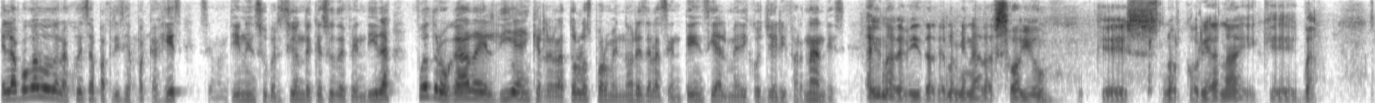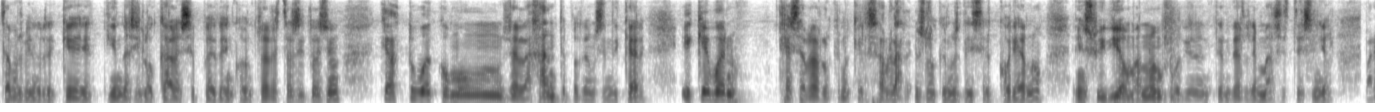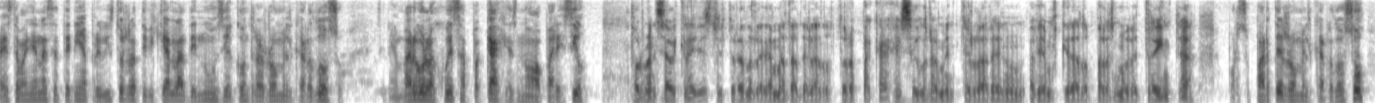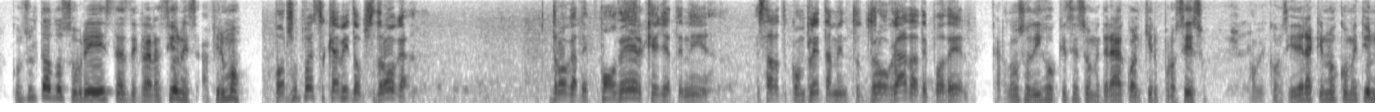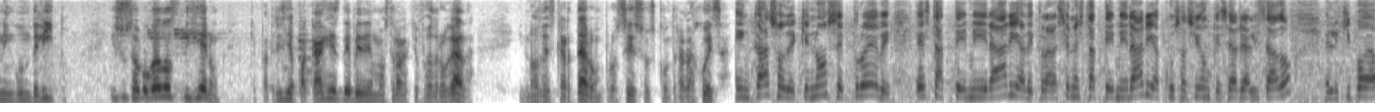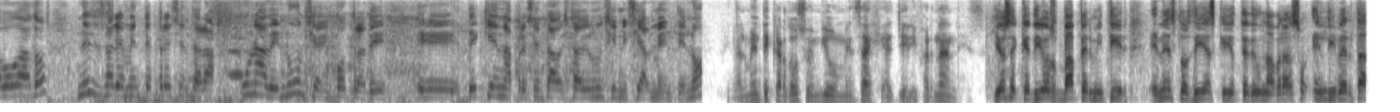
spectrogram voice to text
El abogado de la jueza Patricia Pacajes se mantiene en su versión de que su defendida fue drogada el día en que relató los pormenores de la sentencia al médico Jerry Fernández. Hay una bebida denominada Soyu, que es norcoreana y que, bueno, estamos viendo de qué tiendas y locales se puede encontrar esta situación, que actúa como un relajante, podemos indicar, y que, bueno, es hablar lo que no quieres hablar, es lo que nos dice el coreano en su idioma, no hemos podido entenderle más a este señor. Para esta mañana se tenía previsto ratificar la denuncia contra Rommel Cardoso, sin embargo la jueza Pacajes no apareció. Formalizar el querella, estoy esperando la llamada de la doctora Pacajes, seguramente lo harán, habíamos quedado para las 9.30. Por su parte, Rommel Cardoso, consultado sobre estas declaraciones, afirmó. Por supuesto que ha habido pues, droga, droga de poder que ella tenía estaba completamente drogada de poder. Cardoso dijo que se someterá a cualquier proceso, aunque considera que no cometió ningún delito. Y sus abogados dijeron que Patricia Pacajes debe demostrar que fue drogada y no descartaron procesos contra la jueza. En caso de que no se pruebe esta temeraria declaración, esta temeraria acusación que se ha realizado, el equipo de abogados necesariamente presentará una denuncia en contra de, eh, de quien ha presentado esta denuncia inicialmente, ¿no? Finalmente Cardoso envió un mensaje a Jerry Fernández. Yo sé que Dios va a permitir en estos días que yo te dé un abrazo en libertad.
